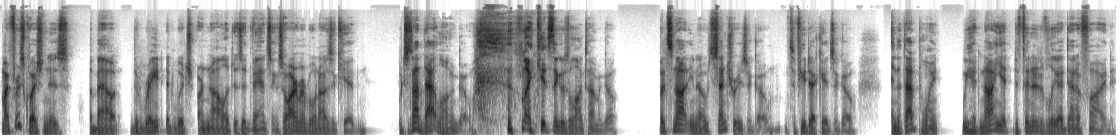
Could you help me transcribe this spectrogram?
My first question is about the rate at which our knowledge is advancing. So I remember when I was a kid, which is not that long ago. My kids think it was a long time ago, but it's not, you know, centuries ago. It's a few decades ago. And at that point, we had not yet definitively identified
